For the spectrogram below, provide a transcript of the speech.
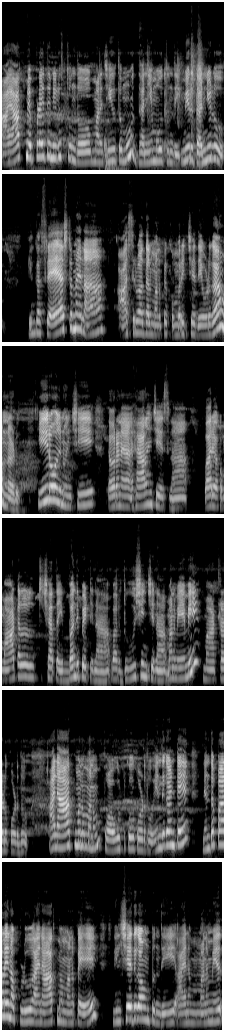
ఆ ఆత్మ ఎప్పుడైతే నిలుస్తుందో మన జీవితము ధన్యమవుతుంది. మీరు ధన్యులు. ఇంకా శ్రేష్టమైన ఆశీర్వాదాలు మనపై కుమ్మరించే దేవుడుగా ఉన్నాడు. ఈ రోజు నుంచి ఎవరైనా హేళన చేసినా వారి యొక్క మాటల చేత ఇబ్బంది పెట్టినా వారు దూషించినా మనం ఏమీ మాట్లాడకూడదు. ఆయన ఆత్మను మనం పోగొట్టుకోకూడదు. ఎందుకంటే నిందపాలైనప్పుడు ఆయన ఆత్మ మనపై నిలిచేదిగా ఉంటుంది. ఆయన మన మీద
